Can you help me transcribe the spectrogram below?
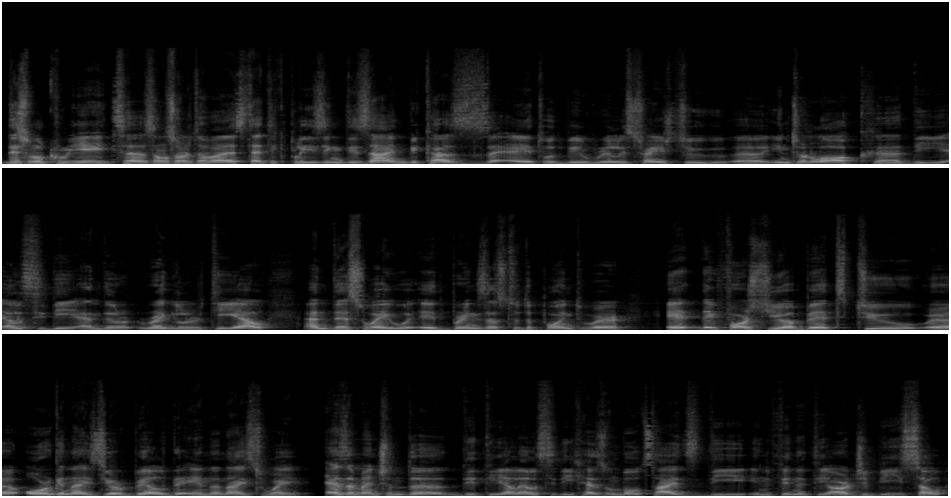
this will create uh, some sort of aesthetic pleasing design because it would be really strange to uh, interlock uh, the LCD and the regular TL and this way it brings us to the point where it, they force you a bit to uh, organize your build in a nice way. As I mentioned, the, the TL LCD has on both sides the Infinity RGB, so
